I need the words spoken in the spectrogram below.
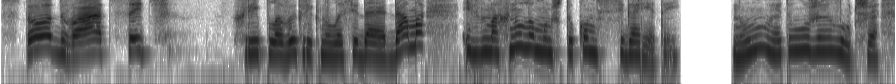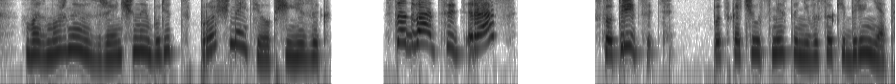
«Сто двадцать!» — хрипло выкрикнула седая дама и взмахнула мунштуком с сигаретой. «Ну, это уже лучше. Возможно, с женщиной будет проще найти общий язык». «Сто двадцать раз!» «Сто тридцать!» Подскочил с места невысокий брюнет.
